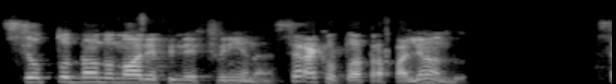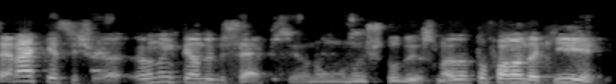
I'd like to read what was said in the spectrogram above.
se eu estou dando norepinefrina, será que eu estou atrapalhando? Será que esses. Eu não entendo de sepse, eu não, não estudo isso, mas eu estou falando aqui,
